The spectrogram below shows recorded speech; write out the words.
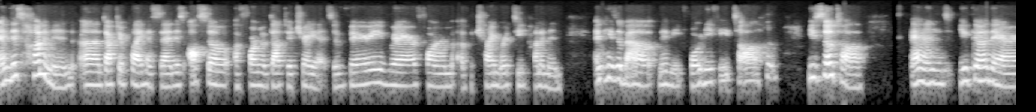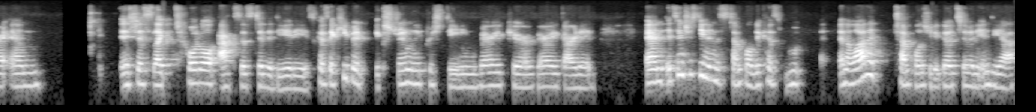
And this Hanuman, uh, Dr. Pillai has said, is also a form of Dattatreya. It's a very rare form of a Trimurti Hanuman. And he's about maybe 40 feet tall. he's so tall and you go there and it's just like total access to the deities because they keep it extremely pristine very pure very guarded. And it's interesting in this temple because in a lot of temples you go to in india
